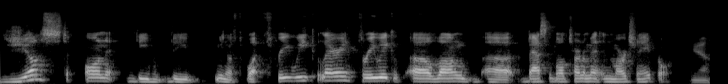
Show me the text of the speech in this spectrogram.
Just on the the you know what three week Larry three week uh, long uh, basketball tournament in March and April. Yeah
